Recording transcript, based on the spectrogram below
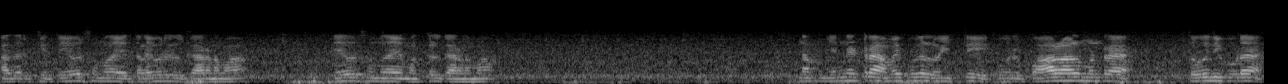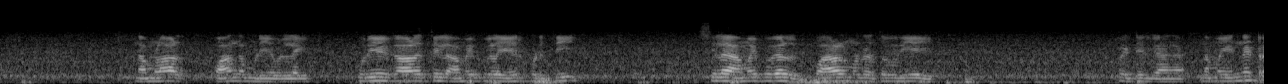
அதற்கு தேவர் சமுதாய தலைவர்கள் காரணமா? தேவர் சமுதாய மக்கள் காரணமா? நம் எண்ணற்ற அமைப்புகள் வைத்து ஒரு பாராளுமன்ற தொகுதி கூட நம்மளால் வாங்க முடியவில்லை. குறுகிய காலத்தில் அமைப்புகளை ஏற்படுத்தி சில அமைப்புகள் பாராளுமன்ற தொகுதியை பெற்றிருக்காங்க. நம்ம எண்ணற்ற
